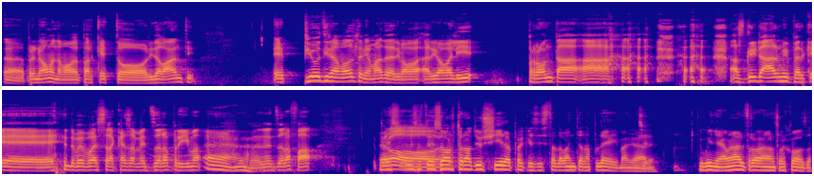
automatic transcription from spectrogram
eh, prendevamo, andavamo al parchetto lì davanti. E più di una volta mia madre arrivava, arrivava lì pronta a, a sgridarmi perché dovevo essere a casa mezz'ora prima, Eh, mezz'ora fa. Però... Adesso ti esortano ad uscire perché si sta davanti alla play, magari. Quindi è un'altra, un'altra cosa.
